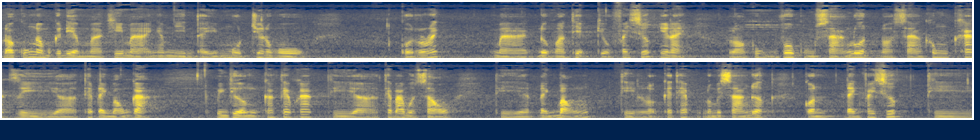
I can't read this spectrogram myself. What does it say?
đó cũng là một cái điểm mà khi mà anh em nhìn thấy một chiếc đồng hồ của Rolex mà được hoàn thiện kiểu phanh xước như này nó cũng vô cùng sáng luôn nó sáng không khác gì ờ, thép đánh bóng cả. Bình thường các thép khác thì uh, thép 316 thì đánh bóng thì nó, cái thép nó mới sáng được. Còn đánh phay xước thì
